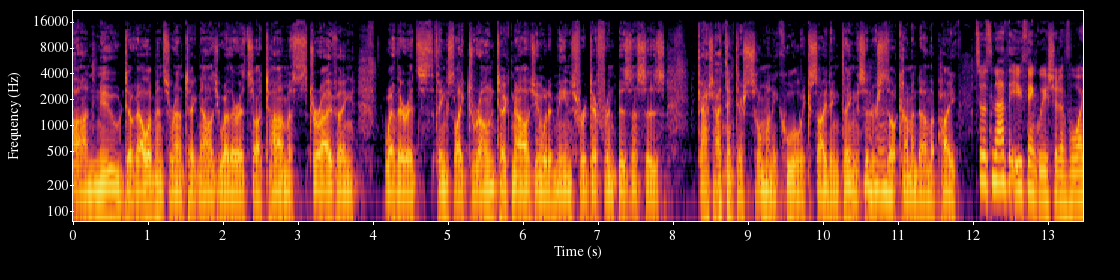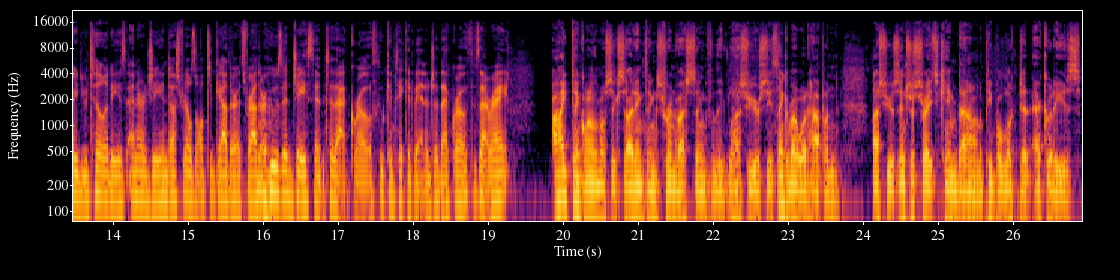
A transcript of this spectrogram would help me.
on new developments around technology, whether it's autonomous driving, whether it's things like drone technology and what it means for different businesses, gosh, I think there's so many cool, exciting things that mm-hmm. are still coming down the pike. So it's not that you think we should avoid utilities, energy, industrials altogether. It's rather mm-hmm. who's adjacent to that growth, who can take advantage of that growth. Is that right? I think one of the most exciting things for investing for the last few years, you think about what happened last year's interest rates came down and people looked at equities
